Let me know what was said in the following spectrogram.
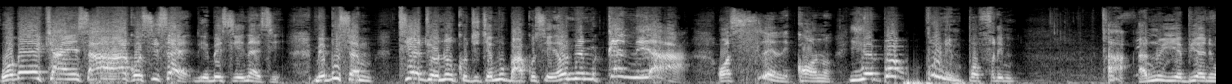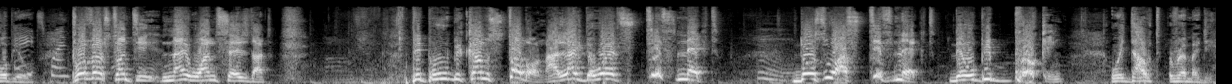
wɔbɛyɛ twan saa akɔsi sɛ deɛ ɛbɛsie na asi. Mebusɛm tia deɛ ɔno nkokyekyɛmu baako sɛ ɔnim kani a ɔsere ne kɔn no yɛbɛbu ne mpɔfirim a ɛno yie bia ne hɔ bio. Proverbs 29 1 says that people who become stubborn i like the word stiff-necked. Those who are stiff-necked they will be broken without remedy.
